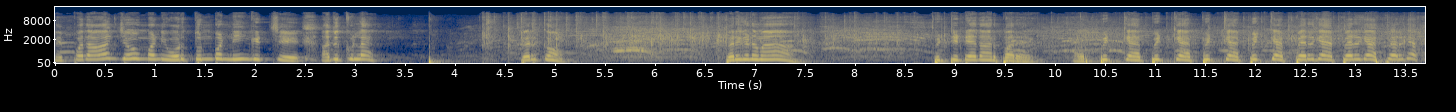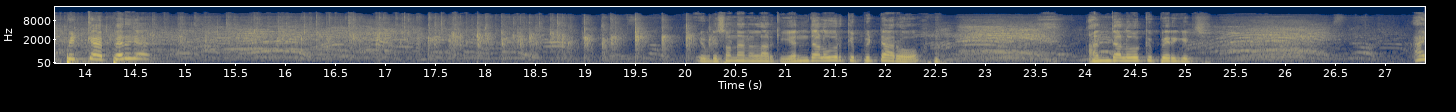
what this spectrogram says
இப்பதான் ஜெபம் பண்ணி ஒரு துன்பம் நீங்கிடுச்சு. அதுக்குள்ள பெருக்கம். பெருகணுமா? பிட்டுட்டே தான் இருப்பாரு. அவர் பிட்க பிட்க பிட்க பிட்க பெருக பெருக பெருக பிட்க பெருக. இப்படி சொன்னா நல்லா இருக்கு. எந்த அளவுக்கு பிட்டாரோ அந்த அளவுக்கு பெருகிடுச்சு. I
